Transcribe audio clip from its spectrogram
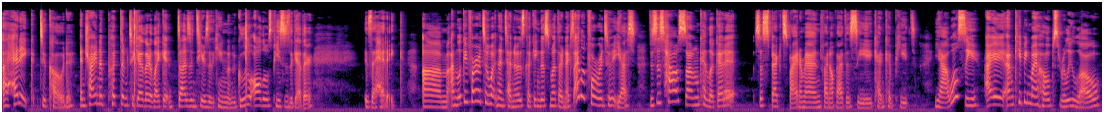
a headache to code, and trying to put them together like it does in Tears of the Kingdom, to glue all those pieces together, is a headache. Um, I'm looking forward to what Nintendo is cooking this month or next. I look forward to it, yes. This is how some can look at it. Suspect Spider-Man, Final Fantasy can compete. Yeah, we'll see. I am keeping my hopes really low.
